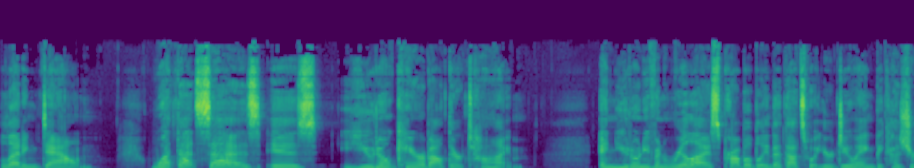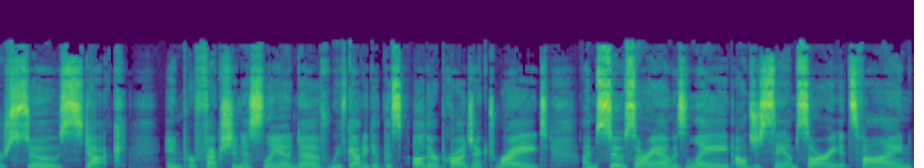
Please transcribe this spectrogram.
letting down? What that says is you don't care about their time. And you don't even realize probably that that's what you're doing because you're so stuck in perfectionist land of we've got to get this other project right. I'm so sorry I was late. I'll just say I'm sorry. It's fine.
